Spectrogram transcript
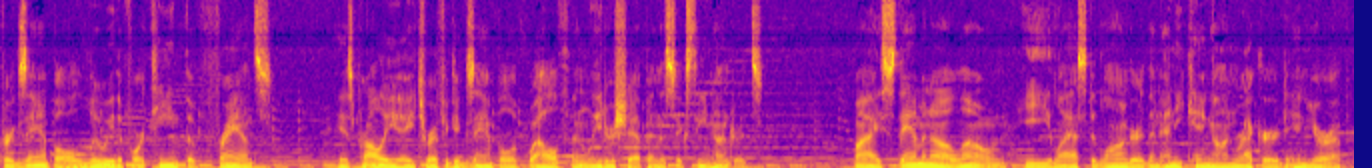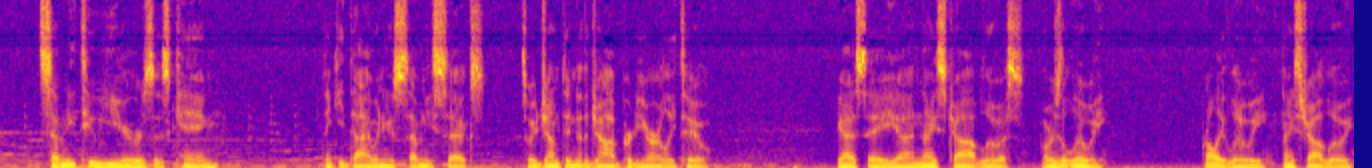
For example, Louis XIV of France is probably a terrific example of wealth and leadership in the 1600s. By stamina alone, he lasted longer than any king on record in Europe. 72 years as king, I think he died when he was 76. So he jumped into the job pretty early, too. You gotta say, uh, nice job, Louis. Or is it Louis? Probably Louis. Nice job, Louis.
